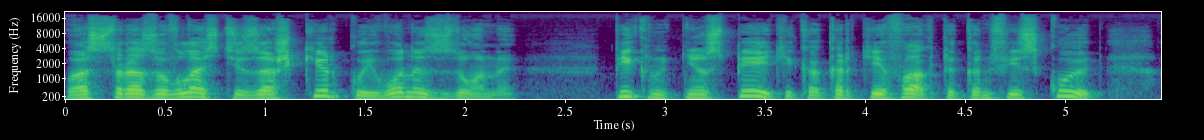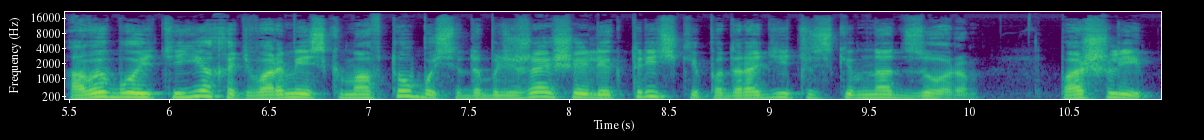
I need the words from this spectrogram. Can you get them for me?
вас сразу власти за шкирку и вон из зоны. Пикнуть не успеете, как артефакты конфискуют, а вы будете ехать в армейском автобусе до ближайшей электрички под родительским надзором. Пошли.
